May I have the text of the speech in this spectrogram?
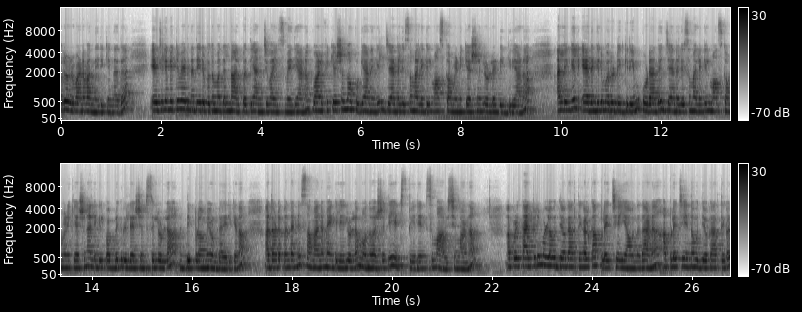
ഒരു വന്നിരിക്കുന്നത്. ഏജ് ലിമിറ്റ് വരുന്നത് ഇരുപത് മുതൽ നാൽപ്പത്തി അഞ്ച് വയസ്സ് വരെയാണ്. ക്വാളിഫിക്കേഷൻ നോക്കുകയാണെങ്കിൽ ജേർണലിസം അല്ലെങ്കിൽ മാസ് കമ്മ്യൂണിക്കേഷനിലുള്ള ഡിഗ്രിയാണ് അല്ലെങ്കിൽ ഏതെങ്കിലും ഒരു ഡിഗ്രിയും കൂടാതെ ജേർണലിസം അല്ലെങ്കിൽ മാസ് കമ്മ്യൂണിക്കേഷൻ അല്ലെങ്കിൽ പബ്ലിക് റിലേഷൻസിലുള്ള ഡിപ്ലോമ ഉണ്ടായിരിക്കണം. അതോടൊപ്പം തന്നെ സമാന മേഖലയിലുള്ള മൂന്ന് വർഷത്തെ എക്സ്പീരിയൻസും ആവശ്യമാണ്. അപ്പോൾ താല്പര്യമുള്ള ഉദ്യോഗാർത്ഥികൾക്ക് അപ്ലൈ ചെയ്യാവുന്നതാണ്. അപ്ലൈ ചെയ്യുന്ന ഉദ്യോഗാർത്ഥികൾ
